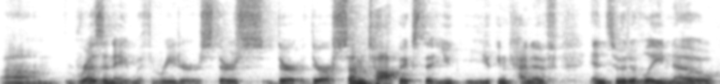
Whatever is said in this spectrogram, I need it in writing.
um, resonate with readers. There's there there are some topics that you you can kind of intuitively know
